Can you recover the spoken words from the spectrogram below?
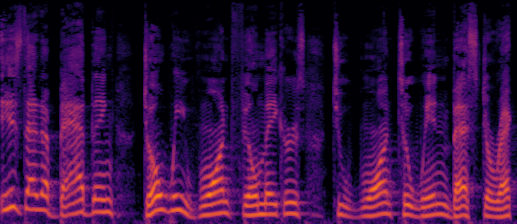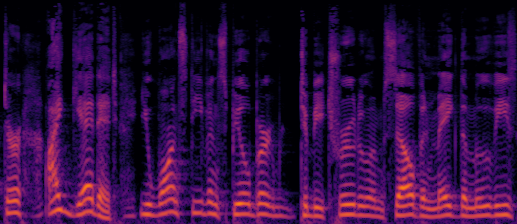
Is that a bad thing? Don't we want filmmakers to want to win Best Director? I get it. You want Steven Spielberg to be true to himself and make the movies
